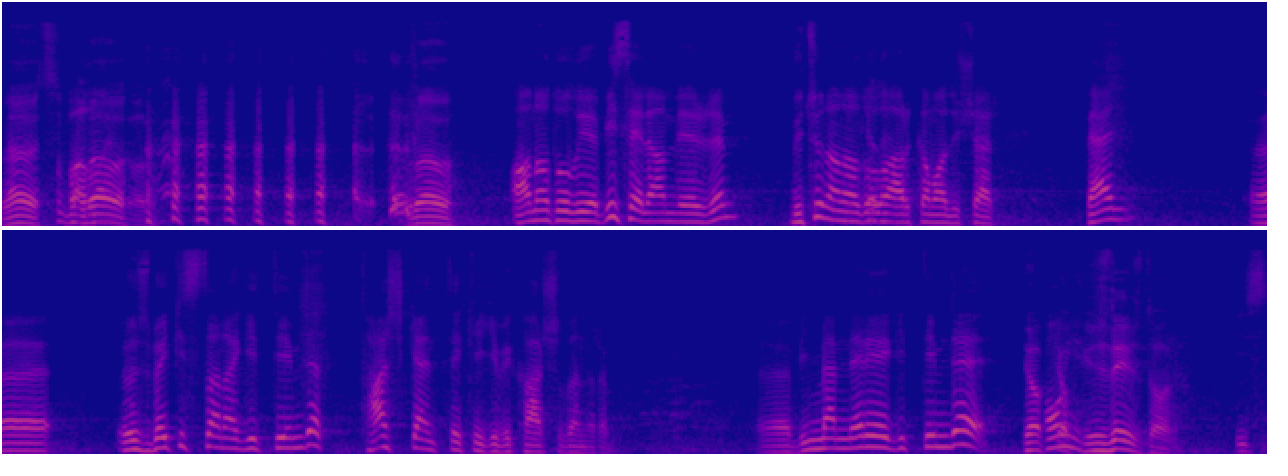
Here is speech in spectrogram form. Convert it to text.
evet. Bravo. doğru. Bravo. Anadolu'ya bir selam veririm. Bütün Anadolu arkama düşer. Ben e, Özbekistan'a gittiğimde Taşkent'teki gibi karşılanırım. E, bilmem nereye gittiğimde Yok on- yok yüzde yüz doğru. İs-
